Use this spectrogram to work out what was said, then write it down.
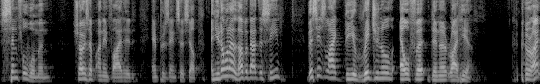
sinful woman shows up uninvited and presents herself. And you know what I love about this scene? This is like the original alpha dinner right here. right?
